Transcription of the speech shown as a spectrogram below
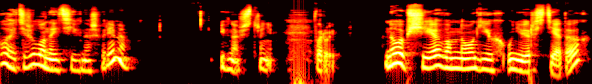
ой, тяжело найти в наше время и в нашей стране порой. Но вообще во многих университетах,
